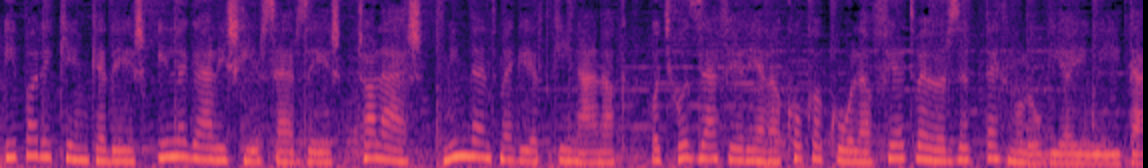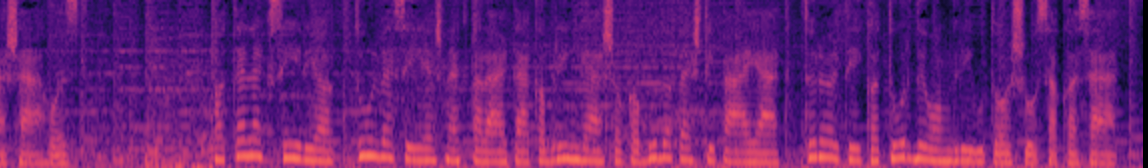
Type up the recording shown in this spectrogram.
Ipari kémkedés, illegális hírszerzés, csalás, mindent megért Kínának, hogy hozzáférjen a Coca-Cola féltve őrzött technológiai újításához. A Telex írja, túl veszélyesnek találták a bringások a budapesti pályát, törölték a Tour de Hongrie utolsó szakaszát.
